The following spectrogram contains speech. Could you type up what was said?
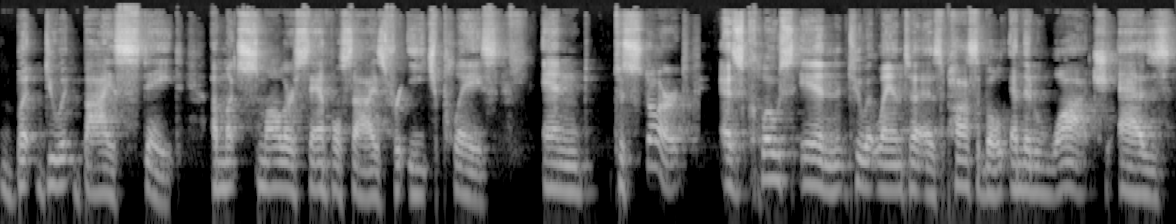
but do it by state, a much smaller sample size for each place. And to start as close in to Atlanta as possible, and then watch as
